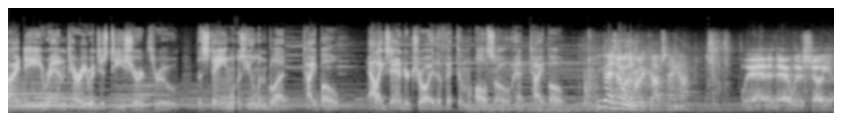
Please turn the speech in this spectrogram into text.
SID ran Terry Ridge's T-shirt through. The stain was human blood, type O. Alexander Troy, the victim, also had type O. You guys know where the murder cops hang out? We're headed there. We'll show you.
